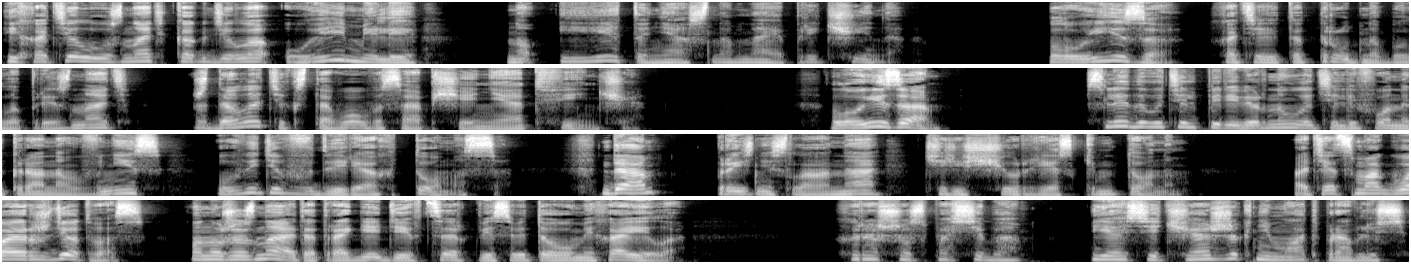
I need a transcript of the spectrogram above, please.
и хотела узнать, как дела у Эмили, но и это не основная причина. Луиза, хотя это трудно было признать, ждала текстового сообщения от Финча. «Луиза!» Следователь перевернула телефон экраном вниз, увидев в дверях Томаса. «Да», — произнесла она чересчур резким тоном. «Отец Магуайр ждет вас. Он уже знает о трагедии в церкви святого Михаила». «Хорошо, спасибо. Я сейчас же к нему отправлюсь».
